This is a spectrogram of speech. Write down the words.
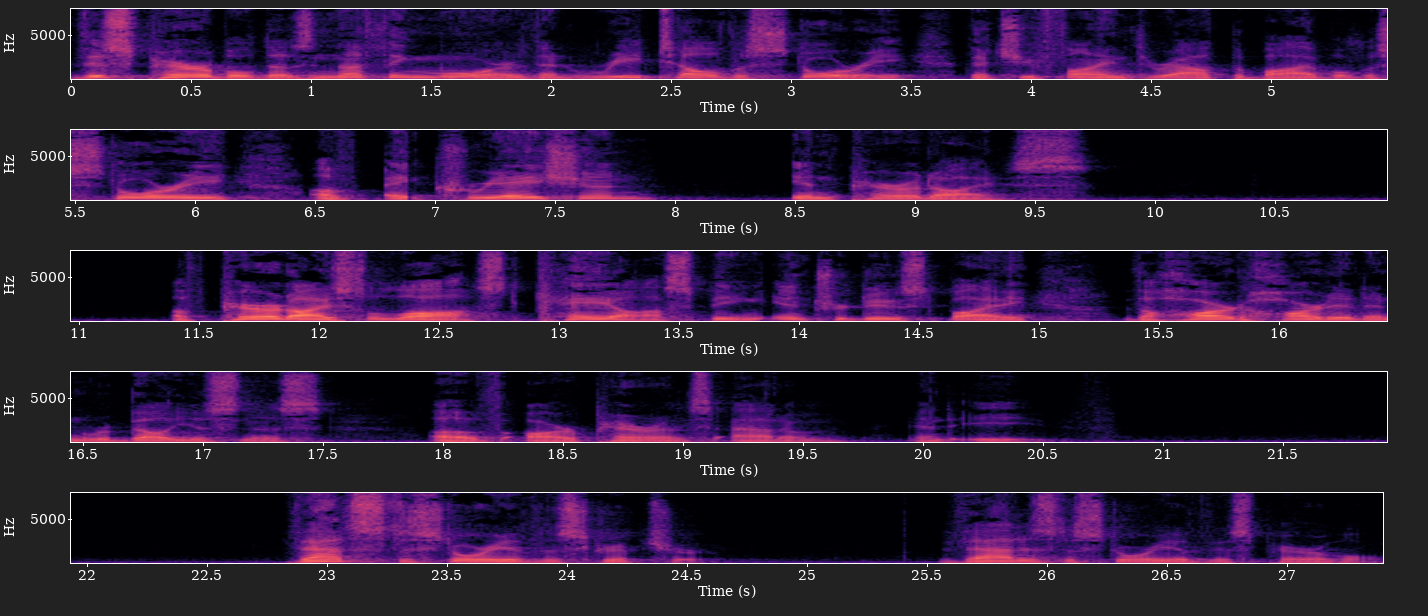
this parable does nothing more than retell the story that you find throughout the Bible the story of a creation in paradise, of paradise lost, chaos being introduced by the hard hearted and rebelliousness of our parents, Adam and Eve. That's the story of the Scripture. That is the story of this parable.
